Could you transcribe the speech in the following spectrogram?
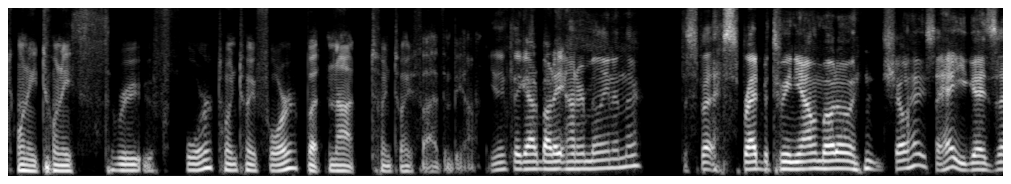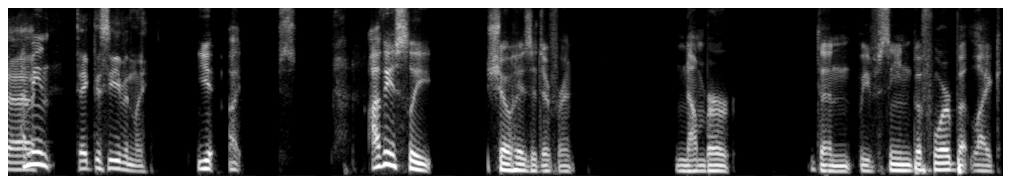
2023, 4, 2024, but not 2025 and beyond. You think they got about 800 million in there? The spread between Yamamoto and Shohei. Say, hey, you guys, uh, I mean, take this evenly. yeah, I, obviously, Shohei's a different number than we've seen before, but like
